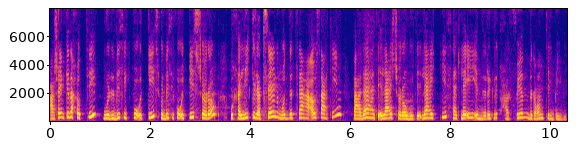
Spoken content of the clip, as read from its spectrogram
عشان كده حطيه والبسي فوق الكيس والبسي فوق الكيس شراب وخليكي لابساه لمدة ساعة أو ساعتين بعدها هتقلعي الشراب وتقلعي الكيس هتلاقي إن رجلك حرفيا بنعومة ال baby.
